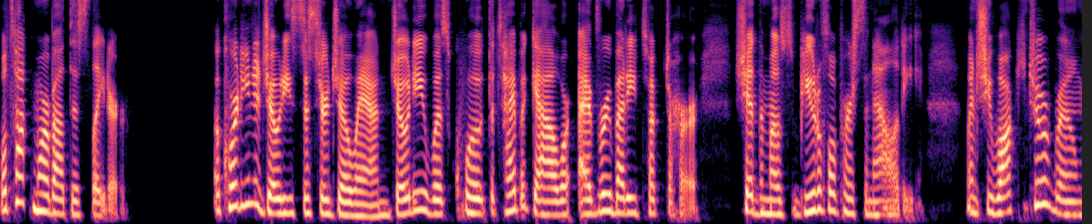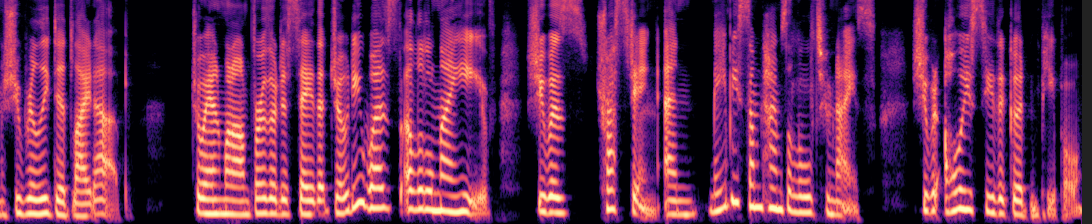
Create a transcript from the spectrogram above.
We'll talk more about this later. According to Jodi's sister Joanne, Jodi was, quote, the type of gal where everybody took to her. She had the most beautiful personality. When she walked into a room, she really did light up. Joanne went on further to say that Jodi was a little naive. She was trusting and maybe sometimes a little too nice. She would always see the good in people.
